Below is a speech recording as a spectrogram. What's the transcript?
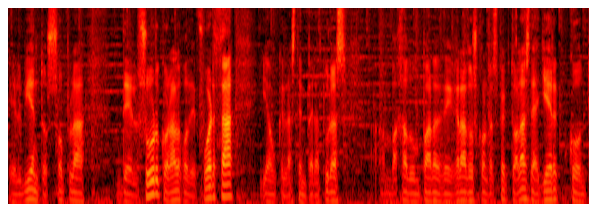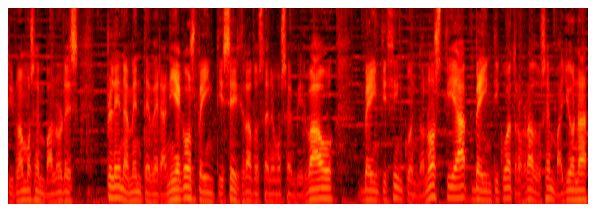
El viento sopla del sur con algo de fuerza y aunque las temperaturas han bajado un par de grados con respecto a las de ayer. Continuamos en valores plenamente veraniegos. 26 grados tenemos en Bilbao, 25 en Donostia, 24 grados en Bayona,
